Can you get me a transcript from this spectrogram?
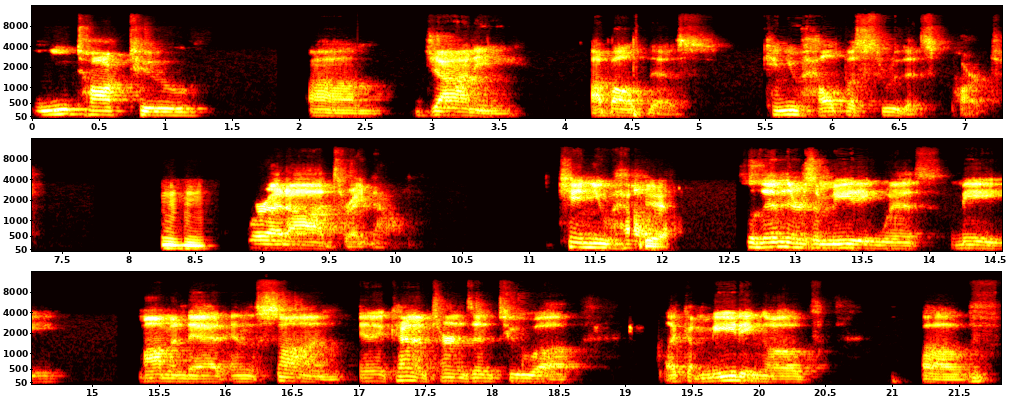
when you talk to um, Johnny about this, can you help us through this part? Mm-hmm. We're at odds right now. Can you help? Yeah. So then there's a meeting with me, mom and dad, and the son, and it kind of turns into uh, like a meeting of of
